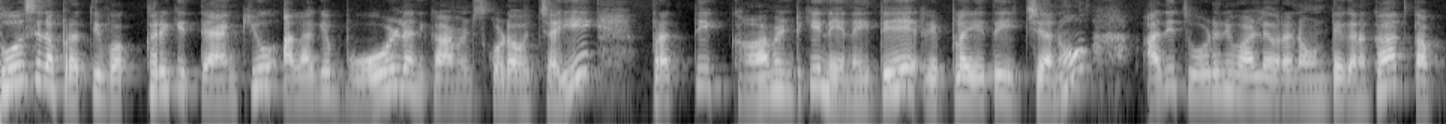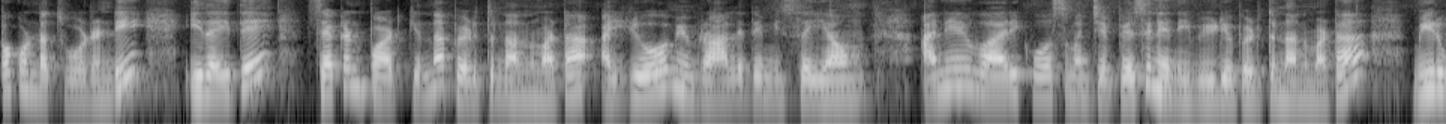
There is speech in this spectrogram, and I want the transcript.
చూసిన ప్రతి ఒక్కరికి థ్యాంక్ యూ అలాగే బోల్డ్ అని కామెంట్స్ కూడా వచ్చాయి. ప్రతి కామెంట్కి నేనైతే రిప్లై అయితే ఇచ్చాను. అది చూడని వాళ్ళు ఎవరైనా ఉంటే కనుక తప్పకుండా చూడండి. ఇదైతే సెకండ్ పార్ట్ కింద పెడుతున్నాను అనమాట అయ్యో మేము రాలేదే మిస్ అయ్యాం అనే వారి కోసం అని చెప్పేసి నేను ఈ వీడియో పెడుతున్నాను అనమాట మీరు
